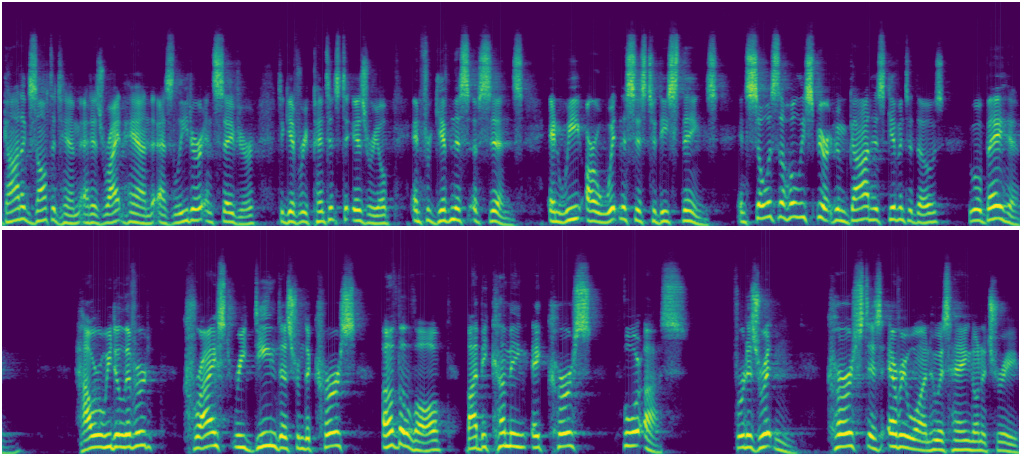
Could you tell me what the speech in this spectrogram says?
God exalted him at his right hand as leader and savior to give repentance to Israel and forgiveness of sins. And we are witnesses to these things. And so is the Holy Spirit, whom God has given to those who obey him. How are we delivered? Christ redeemed us from the curse of the law by becoming a curse for us. For it is written, Cursed is everyone who is hanged on a tree.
